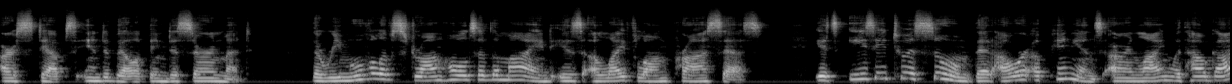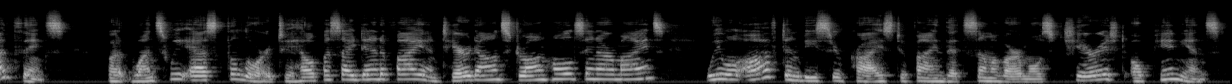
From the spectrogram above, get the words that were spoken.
are steps in developing discernment. The removal of strongholds of the mind is a lifelong process it's easy to assume that our opinions are in line with how God thinks. But once we ask the Lord to help us identify and tear down strongholds in our minds, we will often be surprised to find that some of our most cherished opinions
